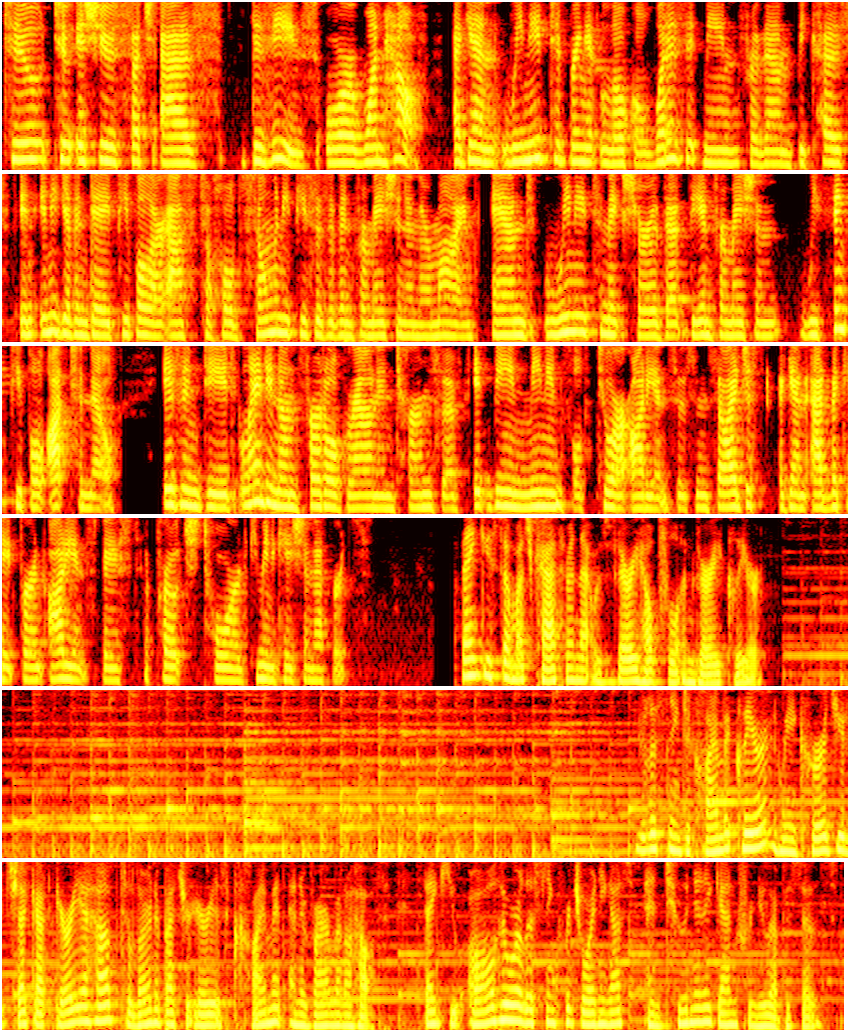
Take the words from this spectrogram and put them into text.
to to issues such as disease or one health. Again we need to bring it local. What does it mean for them? Because in any given day people are asked to hold so many pieces of information in their mind and we need to make sure that the information we think people ought to know is indeed landing on fertile ground in terms of it being meaningful to our audiences. And so I just, again, advocate for an audience based approach toward communication efforts. Thank you so much, Catherine. That was very helpful and very clear. You're listening to Climate Clear, and we encourage you to check out Area Hub to learn about your area's climate and environmental health. Thank you all who are listening for joining us and tune in again for new episodes.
